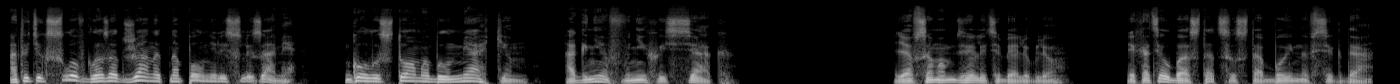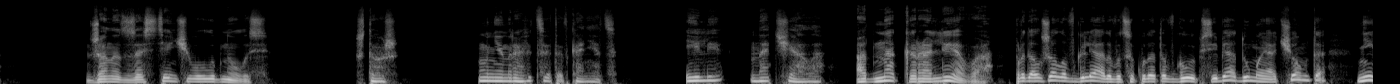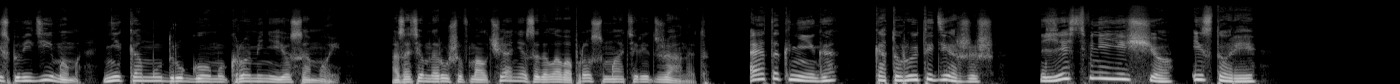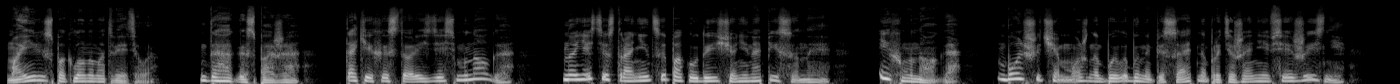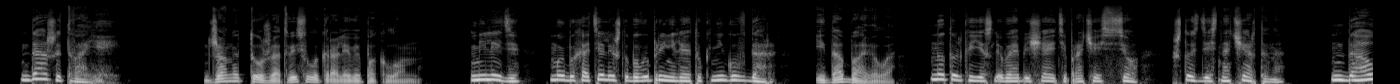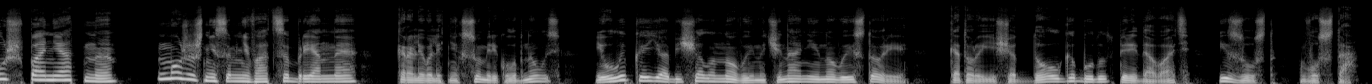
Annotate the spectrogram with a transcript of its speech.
От этих слов глаза Джанет наполнились слезами. Голос Тома был мягким, а гнев в них иссяк. «Я в самом деле тебя люблю и хотел бы остаться с тобой навсегда». Джанет застенчиво улыбнулась. «Что ж, мне нравится этот конец. Или начало». Одна королева продолжала вглядываться куда-то вглубь себя, думая о чем-то неисповедимом никому другому, кроме нее самой. А затем, нарушив молчание, задала вопрос матери Джанет. «Эта книга, которую ты держишь, есть в ней еще истории?» Маири с поклоном ответила. «Да, госпожа, таких историй здесь много, но есть и страницы, покуда еще не написанные. Их много. Больше, чем можно было бы написать на протяжении всей жизни, даже твоей». Джанет тоже отвесила королеве поклон. «Миледи, мы бы хотели, чтобы вы приняли эту книгу в дар». И добавила. «Но только если вы обещаете прочесть все, что здесь начертано». «Да уж, понятно. Можешь не сомневаться, бренная». Королева летних сумерек улыбнулась, и улыбка ее обещала новые начинания и новые истории, которые еще долго будут передавать из уст в уста.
